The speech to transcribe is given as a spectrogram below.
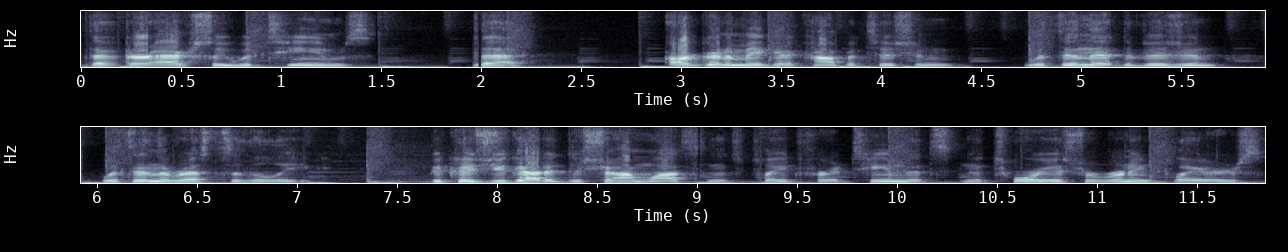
that are actually with teams that are going to make it a competition within that division, within the rest of the league. Because you got a Deshaun Watson that's played for a team that's notorious for running players.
